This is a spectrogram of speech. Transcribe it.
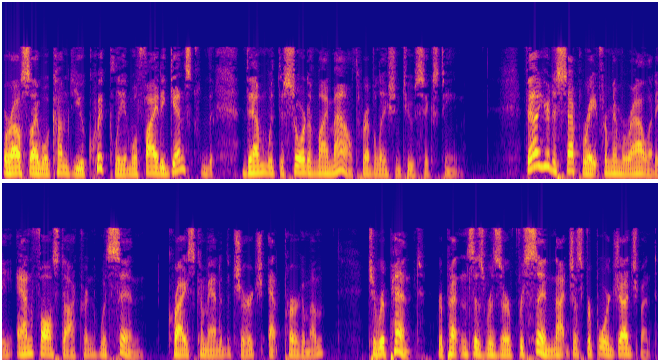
or else I will come to you quickly and will fight against them with the sword of my mouth, Revelation 2:16. Failure to separate from immorality and false doctrine was sin. Christ commanded the church at Pergamum to repent. Repentance is reserved for sin, not just for poor judgment.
